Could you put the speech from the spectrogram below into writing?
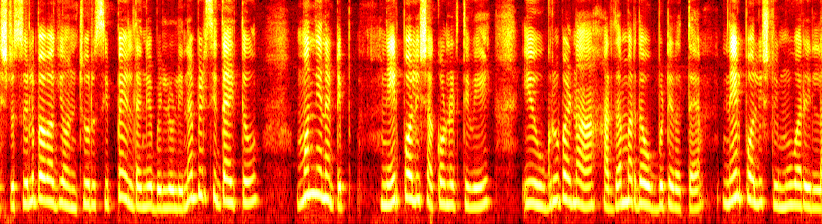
ಎಷ್ಟು ಸುಲಭವಾಗಿ ಒಂಚೂರು ಸಿಪ್ಪೆ ಇಲ್ದಂಗೆ ಬೆಳ್ಳುಳ್ಳಿನ ಬಿಡಿಸಿದ್ದಾಯಿತು. ಮುಂದಿನ ಟಿಪ್, ನೇಲ್ ಪಾಲಿಷ್ ಹಾಕ್ಕೊಂಡಿರ್ತೀವಿ ಈ ಉಗುರು ಬಣ್ಣ ಅರ್ಧಂಬರ್ಧ ಹೋಗ್ಬಿಟ್ಟಿರುತ್ತೆ ನೇಲ್ ಪಾಲಿಷ್ ರಿಮೂವರ್ ಇಲ್ಲ.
